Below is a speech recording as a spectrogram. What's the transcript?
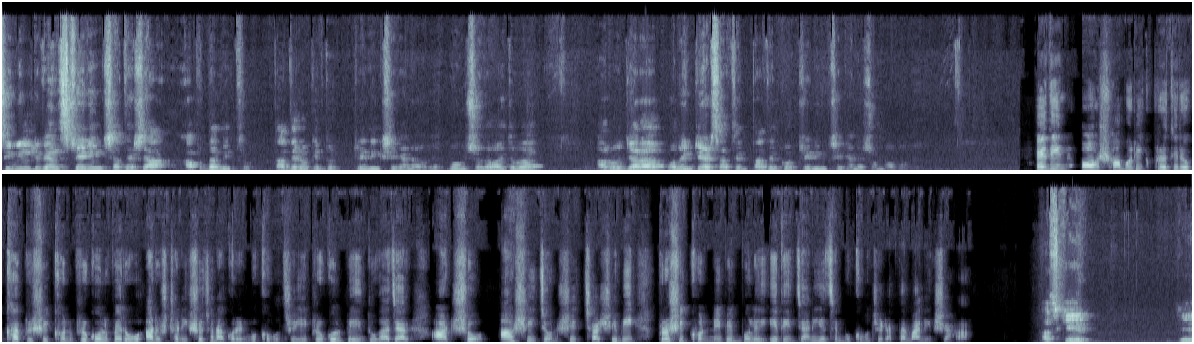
সিভিল ডিফেন্স ট্রেনিং সাথে সে আপদা মিত্র তাদেরও কিন্তু ট্রেনিং সেখানে হবে। ভবিষ্যতে হয়তোবা আরও যারা ভলেন্টিয়ার্স আছেন তাদেরকেও ট্রেনিং সেখানে সম্ভব হবে। এদিন অসামরিক প্রতিরক্ষা প্রশিক্ষণ প্রকল্পেরও আনুষ্ঠানিক সূচনা করেন মুখ্যমন্ত্রী। এই প্রকল্পে দু আশি জন স্বেচ্ছাসেবী প্রশিক্ষণ নেবেন বলে এদিন জানিয়েছেন মুখ্যমন্ত্রী ডাক্তার মানিক সাহা। আজকের যে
